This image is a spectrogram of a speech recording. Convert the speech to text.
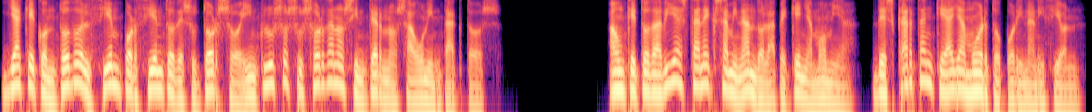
Ya que con todo el 100% de su torso e incluso sus órganos internos aún intactos. Aunque todavía están examinando la pequeña momia, descartan que haya muerto por inanición.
